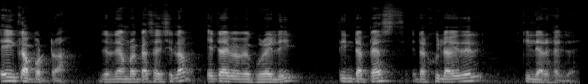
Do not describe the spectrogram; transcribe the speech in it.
এই কাপড়টা যেটা আমরা পেঁচাইছিলাম, এটা এভাবে ঘুরাইলেই তিনটা প্যাচ এটা খুলে দিলে ক্লিয়ার হয়ে যায়।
